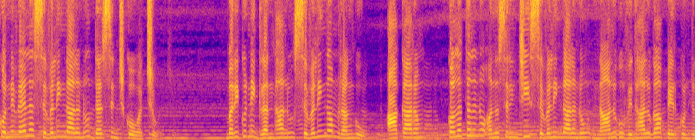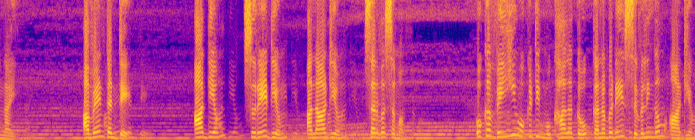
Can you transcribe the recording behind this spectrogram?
కొన్ని వేల శివలింగాలను దర్శించుకోవచ్చు. మరికొన్ని గ్రంథాలు శివలింగం రంగు ఆకారం కొలతలను అనుసరించి శివలింగాలను నాలుగు విధాలుగా పేర్కొంటున్నాయి. అవేంటంటే ఆద్యం సురేడ్యం అనాడ్యం సర్వసమం. ఒక వెయ్యి ఒకటి ముఖాలతో కనబడే శివలింగం ఆడ్యం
